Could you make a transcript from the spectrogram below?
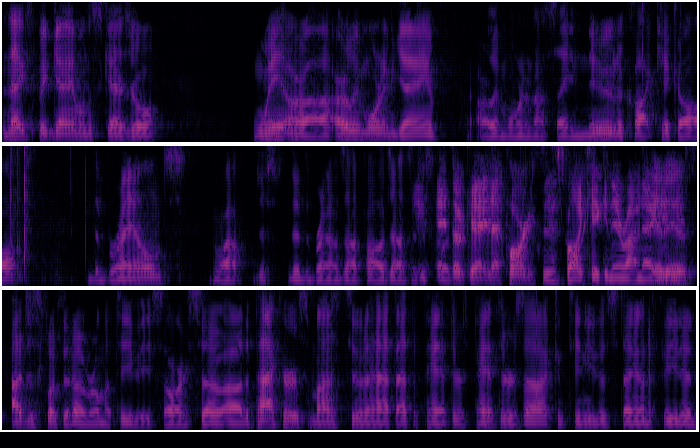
next big game on the schedule, when or uh, early morning game, early morning I say noon o'clock kickoff. The Browns. Wow, just did the Browns. I apologize. I just It's okay. That Parkinson's is probably kicking in right now. it You- I just flipped it over on my TV. Sorry. So uh, the Packers minus two and a half at the Panthers. Panthers uh, continue to stay undefeated.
